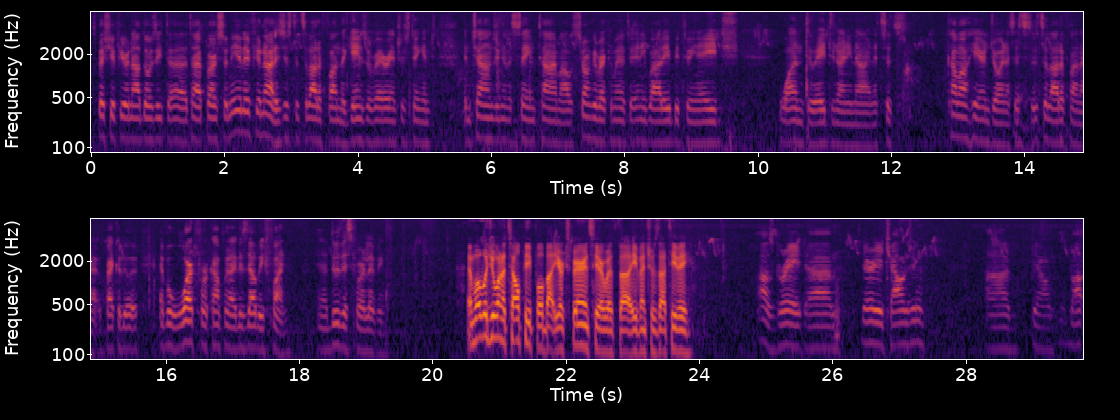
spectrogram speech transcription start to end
especially if you're an outdoorsy uh, type person. Even if you're not, it's just it's a lot of fun. The games were very interesting and and challenging at the same time. I would strongly recommend it to anybody between age one to age 99. It's it's come out here and join us. It's it's a lot of fun. If I could uh, ever work for a company like this, that would be fun. You know, do this for a living. And what would you want to tell people about your experience here with uh, eVentures.tv? That was great. Um, very challenging. Uh, you know, bo-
